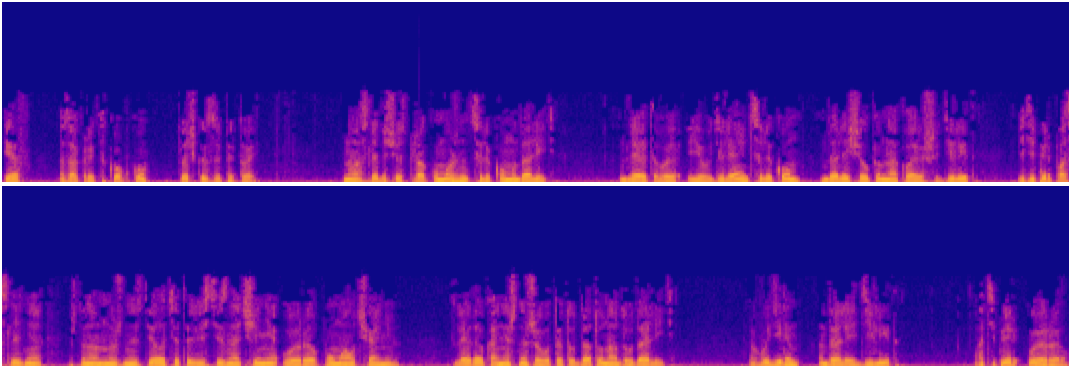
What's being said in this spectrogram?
f, закрыть скобку, точка с запятой. Ну а следующую строку можно целиком удалить, для этого ее выделяем целиком, далее щелкаем на клавише Delete, и теперь последнее, что нам нужно сделать, это ввести значение URL по умолчанию. Для этого, конечно же, вот эту дату надо удалить. Выделим, далее Delete, а теперь URL.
